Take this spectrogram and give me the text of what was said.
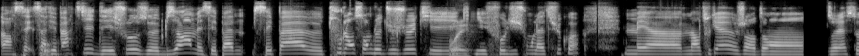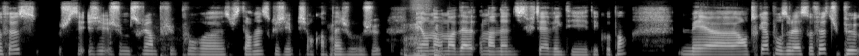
Alors ça fait partie des choses bien, mais c'est pas c'est pas tout l'ensemble du jeu qui est, qui est folichon là-dessus quoi. Mais mais en tout cas, genre dans The Last of Us, je, sais, je me souviens plus pour euh, Spider-Man parce que j'ai encore pas joué au jeu, mais on en, a, on en a discuté avec des, des copains. Mais euh, en tout cas pour The Last of Us, tu peux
